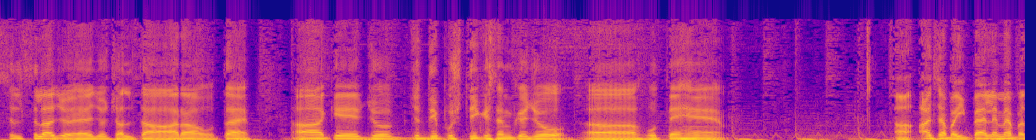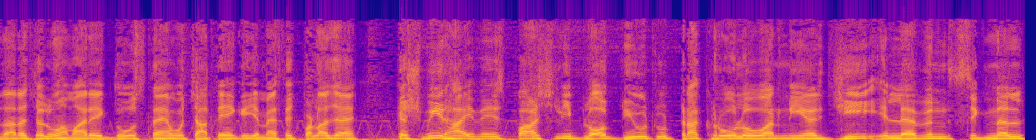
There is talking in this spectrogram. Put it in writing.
सिलसिला जो है, जो चलता आ रहा होता है कि जो जद्दी पुश्ती किस्म के जो होते हैं अच्छा भाई, पहले मैं बता रहा, चलूँ, हमारे एक दोस्त हैं, वो चाहते हैं कि ये मैसेज पढ़ा जाए। Kashmir highway is partially block due to truck roll over near G eleven signal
